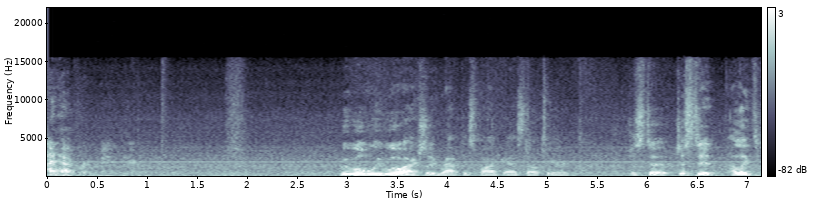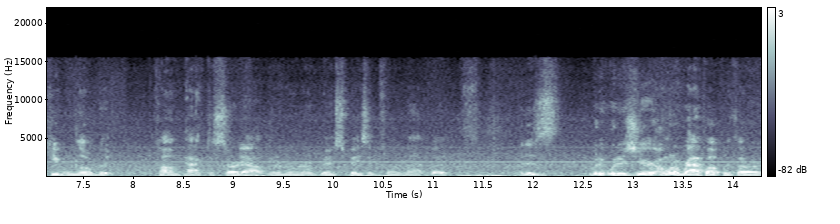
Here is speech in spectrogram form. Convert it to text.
I'd have Red Man here. We will we will actually wrap this podcast up here. Just to just to I like to keep them a little bit compact to start out when we're in our most basic format, but it is what what is your I want to wrap up with our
